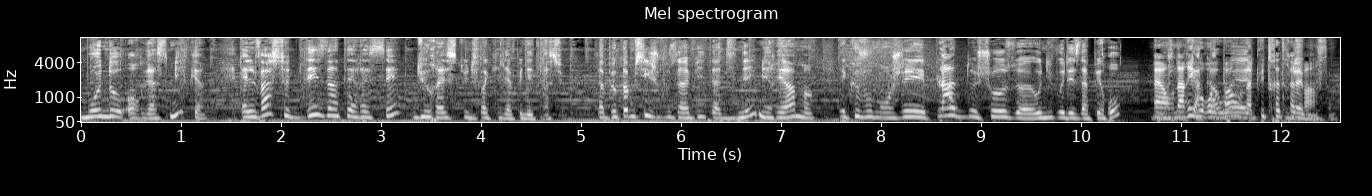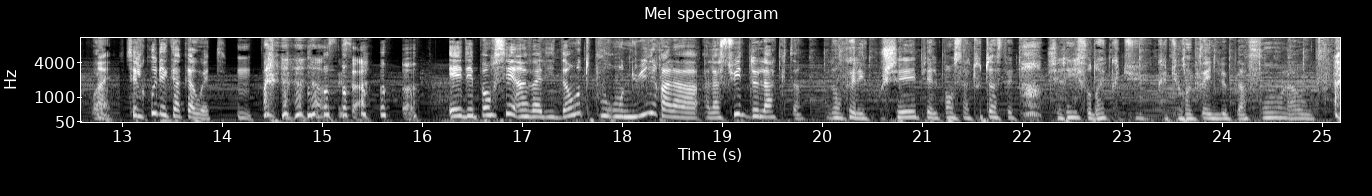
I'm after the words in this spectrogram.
mono-orgasmique, elle va se désintéresser du reste une fois qu'il y a pénétration. C'est un peu comme si je vous invite à dîner, Myriam, et que vous mangez plein de choses euh, au niveau des apéros. Alors, mangez on arrive au repas, on n'a plus très très faim. Voilà. Ouais. C'est le coup des cacahuètes. c'est ça. Et des pensées invalidantes pourront nuire à la, à la suite de l'acte. Donc elle est couchée, puis elle pense à tout à fait. Oh, chérie, il faudrait que tu, que tu repeignes le plafond là haut.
